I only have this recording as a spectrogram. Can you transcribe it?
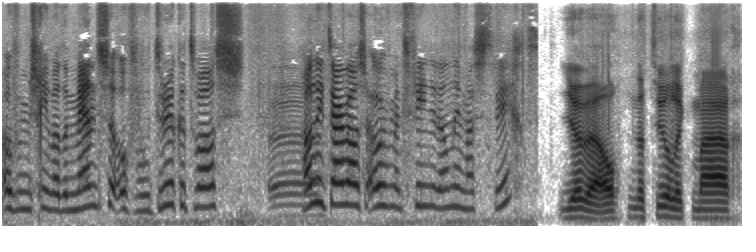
over misschien wel de mensen of hoe druk het was? Had je het daar wel eens over met vrienden dan in Maastricht? Jawel, natuurlijk. Maar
